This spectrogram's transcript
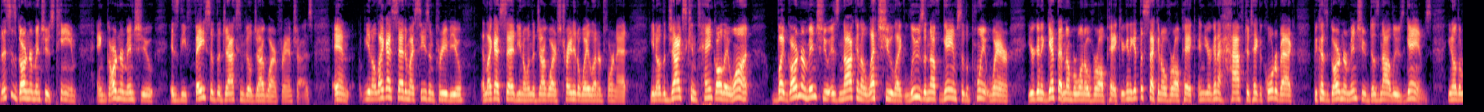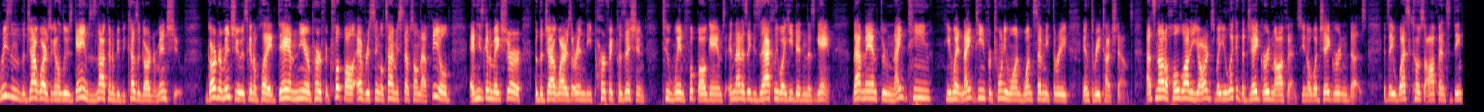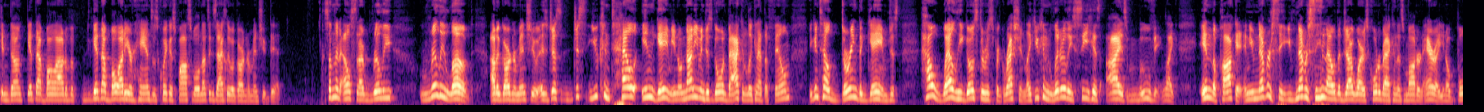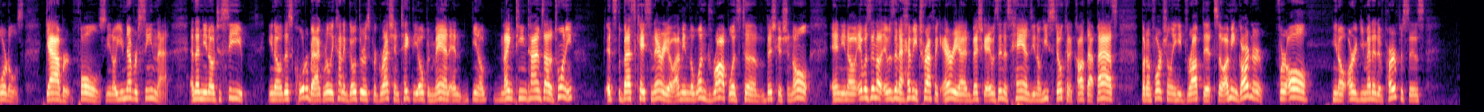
This is Gardner Minshew's team, and Gardner Minshew is the face of the Jacksonville Jaguar franchise. And, you know, like I said in my season preview, and like I said, you know, when the Jaguars traded away Leonard Fournette, you know, the Jags can tank all they want, but Gardner Minshew is not going to let you like lose enough games to the point where you're going to get that number 1 overall pick, you're going to get the second overall pick and you're going to have to take a quarterback because Gardner Minshew does not lose games. You know, the reason that the Jaguars are going to lose games is not going to be because of Gardner Minshew. Gardner Minshew is going to play damn near perfect football every single time he steps on that field, and he's going to make sure that the Jaguars are in the perfect position to win football games, and that is exactly what he did in this game. That man threw 19 he went 19 for 21, 173, and three touchdowns. That's not a whole lot of yards, but you look at the Jay Gruden offense. You know what Jay Gruden does. It's a West Coast offense, dink and dunk, get that ball out of get that ball out of your hands as quick as possible, and that's exactly what Gardner Minshew did. Something else that I really, really loved out of Gardner Minshew is just just you can tell in game, you know, not even just going back and looking at the film, you can tell during the game just how well he goes through his progression. Like you can literally see his eyes moving like in the pocket and you never see you've never seen that with a Jaguars quarterback in this modern era, you know, Bortles, Gabbert, Foles, you know, you've never seen that. And then, you know, to see you know, this quarterback really kind of go through his progression, take the open man, and, you know, 19 times out of 20, it's the best case scenario. I mean, the one drop was to Viska Shenault, and you know, it was in a it was in a heavy traffic area in Viska. It was in his hands. You know, he still could have caught that pass, but unfortunately, he dropped it. So I mean, Gardner, for all you know, argumentative purposes,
